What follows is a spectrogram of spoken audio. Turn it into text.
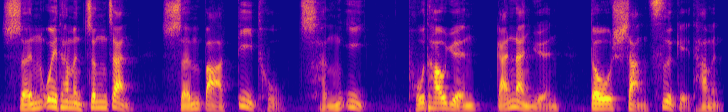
神为他们征战，神把地土、城邑、葡萄园、橄榄园都赏赐给他们，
